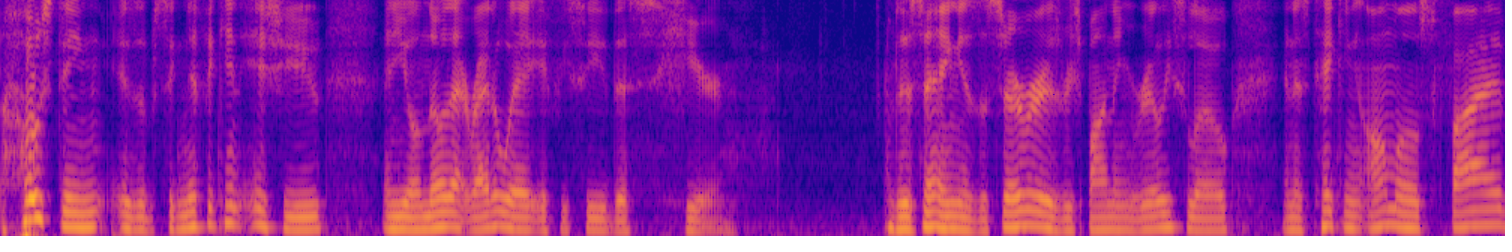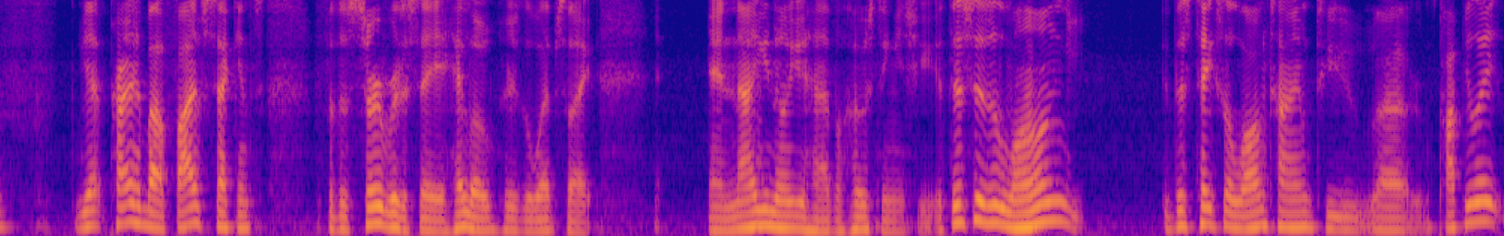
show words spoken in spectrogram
Hosting is a significant issue and you'll know that right away if you see this here. What it's saying is the server is responding really slow and it's taking almost five, yeah, probably about five seconds for the server to say, hello, here's the website and now you know you have a hosting issue. If this is a long, if this takes a long time to uh, populate,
